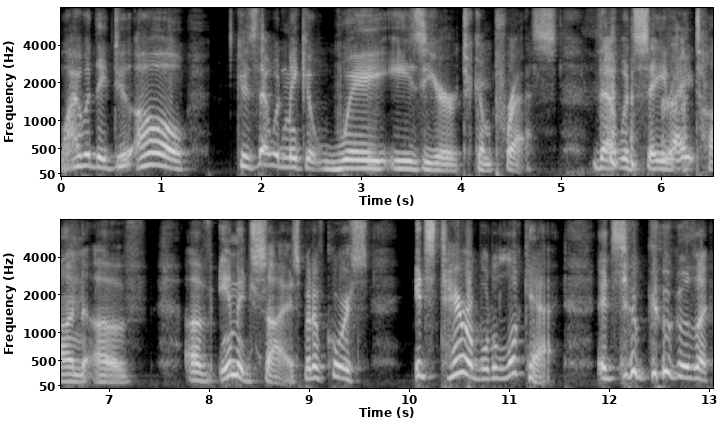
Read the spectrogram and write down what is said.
why would they do oh because that would make it way easier to compress. That would save right? a ton of of image size. But of course, it's terrible to look at. And so Google's like,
